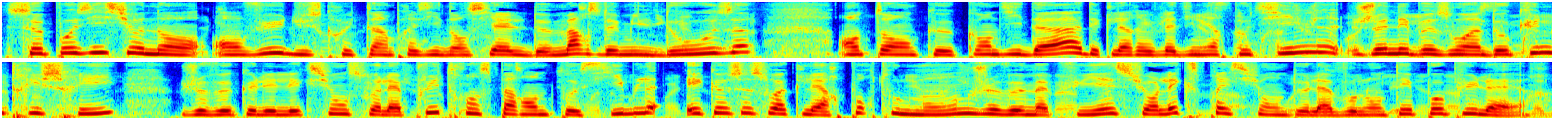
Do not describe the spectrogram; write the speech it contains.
se positionnant en vue du scrutin présidentiel de mars 2012. En tant que candidat, a déclaré Vladimir Poutine, je n'ai besoin d'aucune tricherie, je veux que l'élection soit la plus transparente possible et que ce soit clair pour tout le monde, je veux m'appuyer sur l'expression de la volonté populaire.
